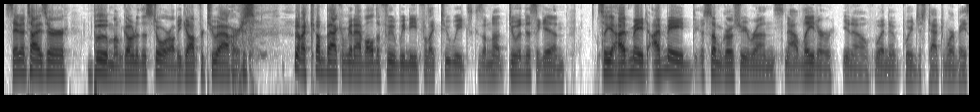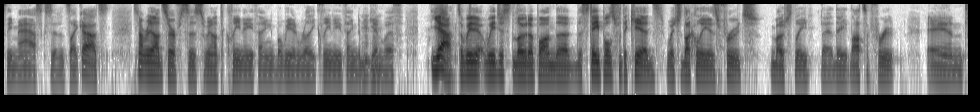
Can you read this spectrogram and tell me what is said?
sanitizer. Boom! I'm going to the store. I'll be gone for two hours. when I come back, I'm gonna have all the food we need for like two weeks because I'm not doing this again. So yeah, I've made I've made some grocery runs now later, you know, when we just have to wear basically masks and it's like, oh, it's it's not really on surfaces, so we don't have to clean anything, but we didn't really clean anything to begin mm-hmm. with. Yeah, so we we just load up on the the staples for the kids, which luckily is fruits mostly. They, they eat lots of fruit, and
